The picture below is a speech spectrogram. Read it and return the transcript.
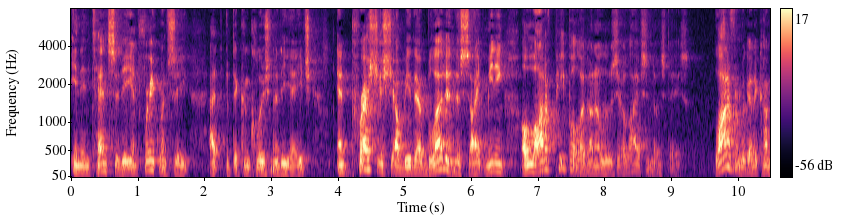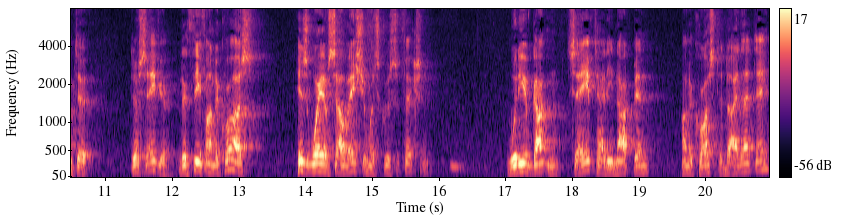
in intensity and frequency at, at the conclusion of the age. And precious shall be their blood in the sight, meaning a lot of people are going to lose their lives in those days. A lot of them are going to come to their Savior. The thief on the cross, his way of salvation was crucifixion. Would he have gotten saved had he not been on the cross to die that day?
